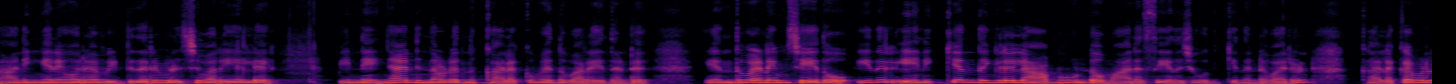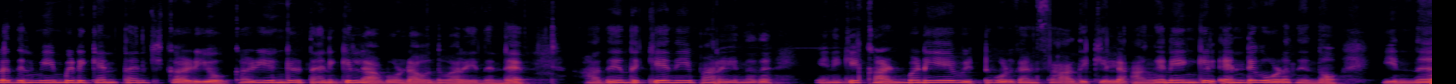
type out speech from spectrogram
താൻ ഇങ്ങനെ ഓരോ വീട്ടുതരം വിളിച്ച് പറയല്ലേ? പിന്നെ ഞാൻ ഇന്നവിടെ ഒന്ന് കലക്കുമെന്ന് പറയുന്നുണ്ട്. എന്ത് വേണേലും ചെയ്തോ? ഇതിൽ എനിക്ക് എന്തെങ്കിലും ലാഭമുണ്ടോ? മാനസി എന്ന് ചോദിക്കുന്നുണ്ട് വരുൺ. കലക്ക വെള്ളത്തിൽ മീൻ പിടിക്കാൻ തനിക്ക് കഴിയോ? കഴിയുമെങ്കിൽ തനിക്ക് ലാഭം ഉണ്ടാവും എന്ന് പറയുന്നുണ്ട്. അതെന്തൊക്കെയാണ് നീ പറയുന്നത്? എനിക്ക് കൺമണിയെ വിട്ടുകൊടുക്കാൻ സാധിക്കില്ല. അങ്ങനെയെങ്കിൽ എന്റെ കൂടെ നിന്നോ? ഇന്ന്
